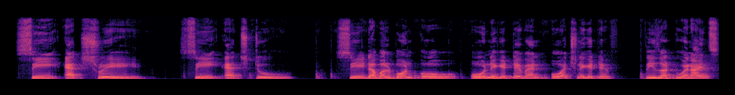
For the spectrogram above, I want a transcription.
CH3 CH2 C double bond O O negative and OH negative. These are two anions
